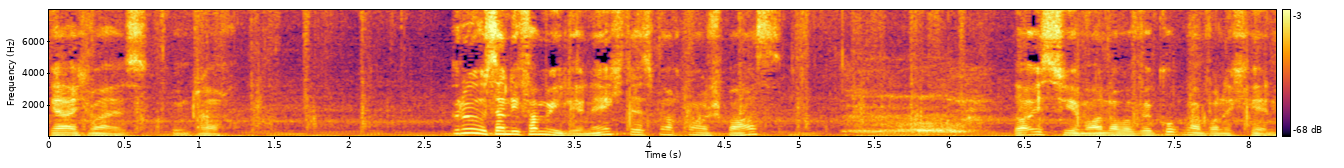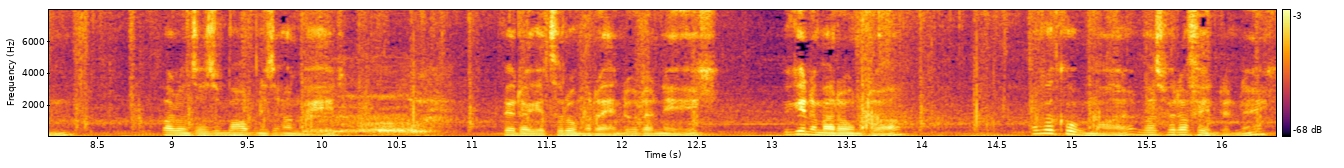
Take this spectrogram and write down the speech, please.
Ja, ich weiß. Guten Tag. Gruß an die Familie, nicht? Das macht mal Spaß. Da ist jemand, aber wir gucken einfach nicht hin, weil uns das überhaupt nichts angeht. Wer da jetzt rumrennt oder nicht. Wir gehen mal runter. Und wir gucken mal, was wir da finden, nicht?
